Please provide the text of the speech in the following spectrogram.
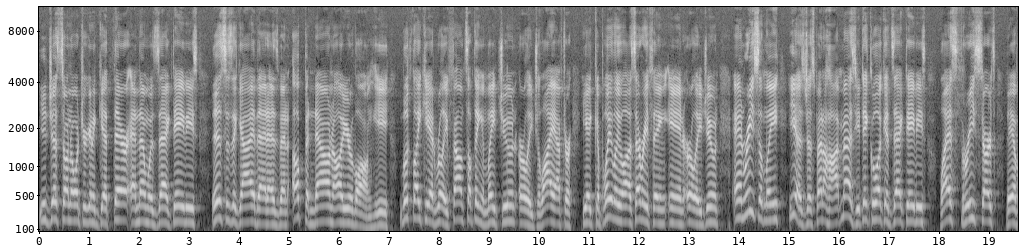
you just don't know what you're going to get there. And then with Zach Davies, this is a guy that has been up and down all year long. He looked like he had really found something in late June, early July after he had completely lost everything in early June. And recently, he has just been a hot mess. You take a look at Zach Davies. Last three starts, they have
